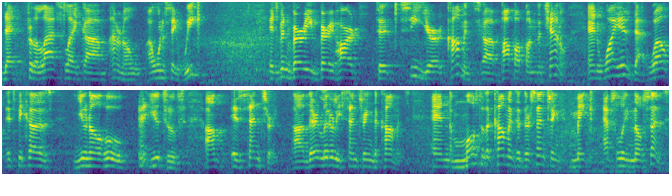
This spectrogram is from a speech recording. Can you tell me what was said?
that for the last like um, I don't know I want to say week it's been very very hard to see your comments uh, pop up on the channel. And why is that? Well it's because you know who youtube's um, is censoring. Uh, they're literally censoring the comments. And most of the comments that they're censoring make absolutely no sense.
